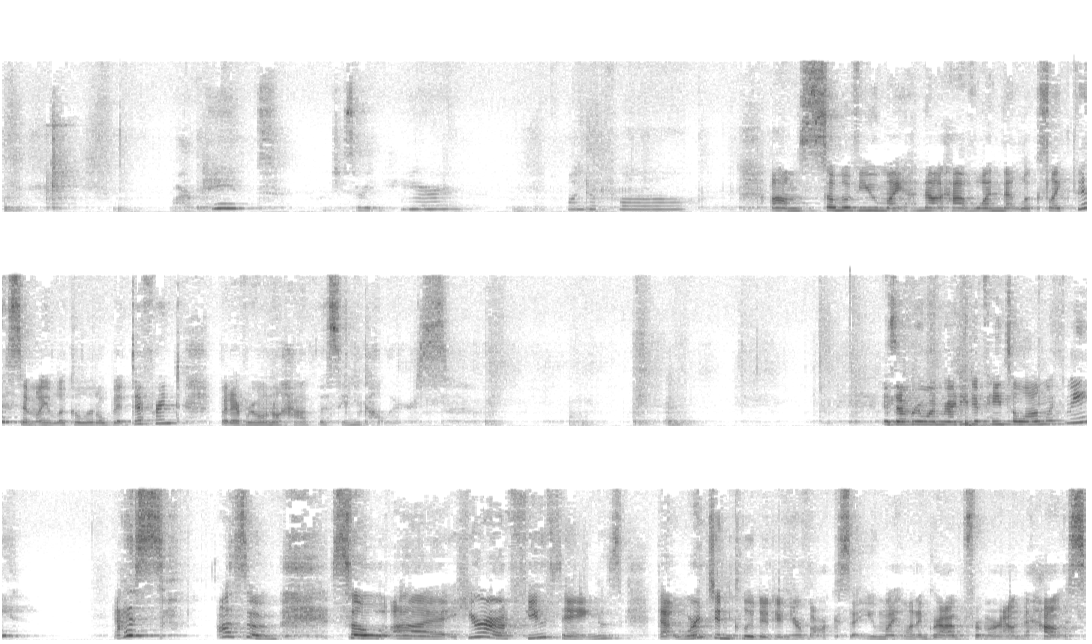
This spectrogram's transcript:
Our paint, which is right here. Wonderful. Um, some of you might not have one that looks like this. It might look a little bit different, but everyone will have the same colors. Is everyone ready to paint along with me? Yes? Awesome. So uh, here are a few things that weren't included in your box that you might want to grab from around the house,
